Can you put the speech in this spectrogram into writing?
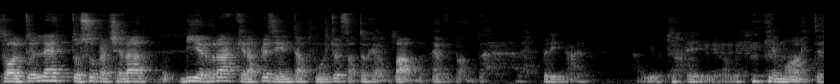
Tolto il letto, sopra c'è la birra che rappresenta appunto il fatto che è un pub. È un pub. Per i nani. Aiuto. E. Che morte.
